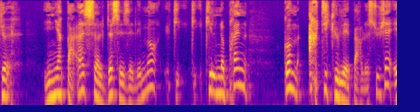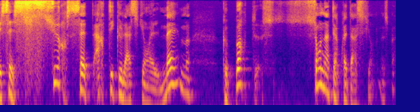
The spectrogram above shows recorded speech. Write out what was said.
que il n'y a pas un seul de ces éléments qu'ils ne prennent comme articulés par le sujet, et c'est sur cette articulation elle-même que porte son interprétation, n'est-ce pas?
